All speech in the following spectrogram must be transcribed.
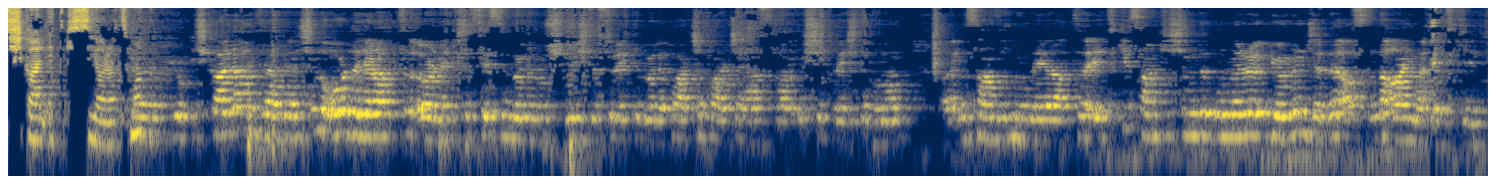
işgal etkisi yaratmak. Ee, yok işgalden ziyade yani şimdi orada yarattığı örnek işte sesin bölünmüşlüğü işte sürekli böyle parça parça yansıtan ışık ve işte bunun e, insan zihninde yarattığı etki sanki şimdi bunları görünce de aslında aynı etki.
